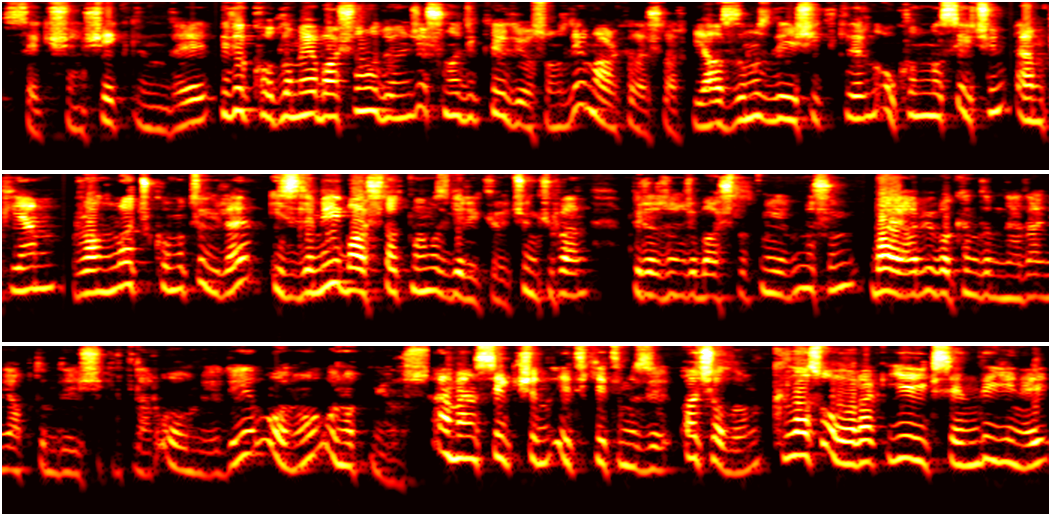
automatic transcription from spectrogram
section şeklinde. Bir de kodlamaya başlamadan önce şuna dikkat ediyorsunuz değil mi arkadaşlar? Yazdığımız değişikliklerin okunması için npm run watch komutuyla izlemeyi başlatmamız gerekiyor. Çünkü ben biraz önce başlatmayı unutmuşum. Bayağı bir bakındım neden yaptığım değişiklikler olmuyor diye onu unutmuyoruz. Hemen section etiketimizi açalım. Class olarak YXN'de yine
